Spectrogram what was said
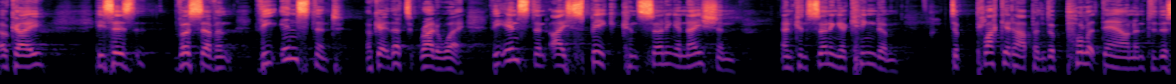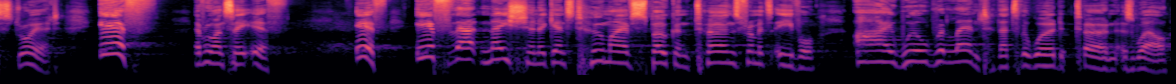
Okay? He says, verse 7, the instant, okay, that's right away. The instant I speak concerning a nation and concerning a kingdom, to pluck it up and to pull it down and to destroy it. If, everyone say if, if, if that nation against whom I have spoken turns from its evil, I will relent. That's the word turn as well,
